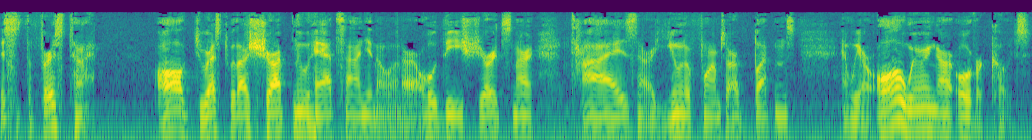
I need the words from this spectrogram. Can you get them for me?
This is the first time. All dressed with our sharp new hats on, you know, and our OD shirts and our ties, our uniforms, our buttons. And we are all wearing our overcoats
